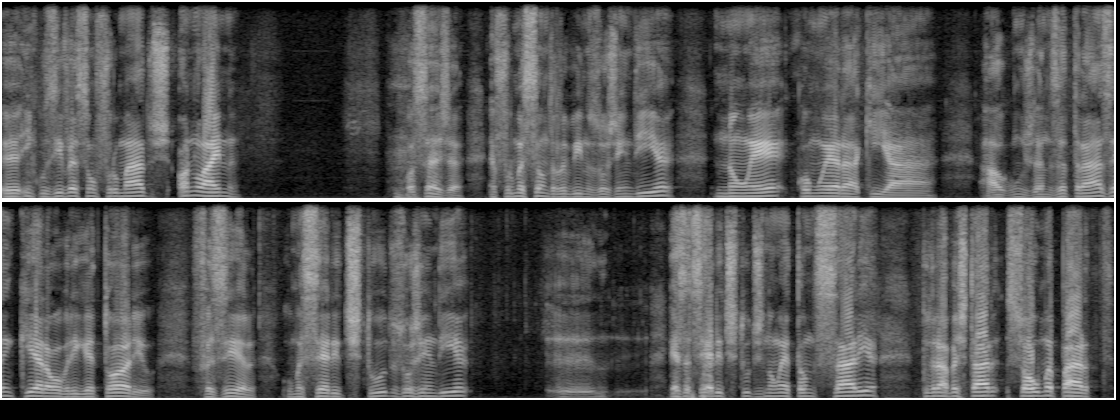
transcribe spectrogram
uh, inclusive são formados online. Ou seja, a formação de rabinos hoje em dia não é como era aqui há, há alguns anos atrás, em que era obrigatório fazer uma série de estudos. Hoje em dia essa série de estudos não é tão necessária, poderá bastar só uma parte.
